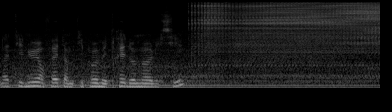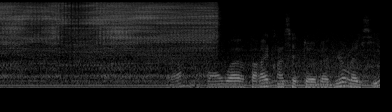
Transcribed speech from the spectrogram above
On, atténue en fait un petit peu mes traits de meule ici. Voilà, on voit apparaître hein, cette euh, bavure là ici.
